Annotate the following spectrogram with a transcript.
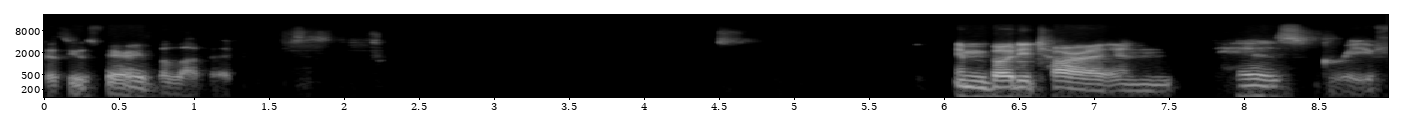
because he was very beloved. And Bodhitara, in his grief,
